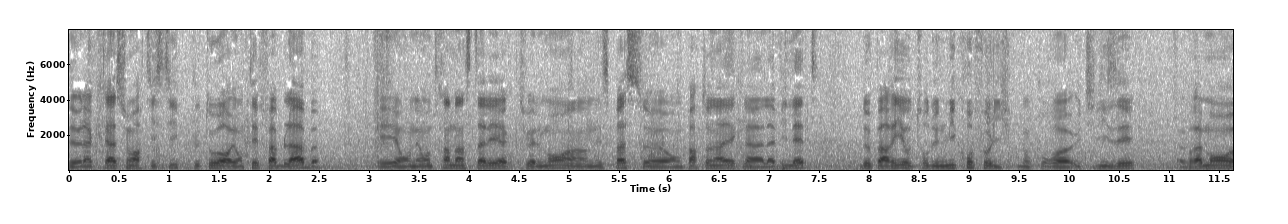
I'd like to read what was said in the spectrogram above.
de la création artistique plutôt orienté Fab Lab. Et on est en train d'installer actuellement un espace en partenariat avec la, Villette de Paris autour d'une microfolie. Donc pour utiliser vraiment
